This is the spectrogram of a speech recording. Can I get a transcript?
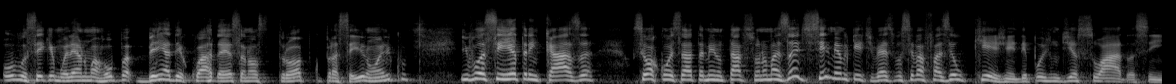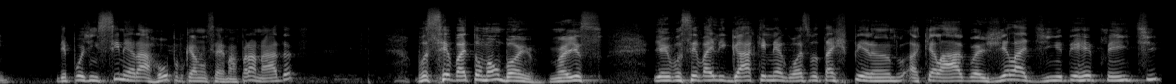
ou você que é mulher numa roupa bem adequada a essa nosso trópico, para ser irônico, e você entra em casa, seu ar-condicionado também não está funcionando, mas antes, se mesmo que ele tivesse, você vai fazer o quê, gente, depois de um dia suado assim? depois de incinerar a roupa, porque ela não serve mais para nada, você vai tomar um banho, não é isso? E aí você vai ligar aquele negócio, você está esperando aquela água geladinha e de repente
